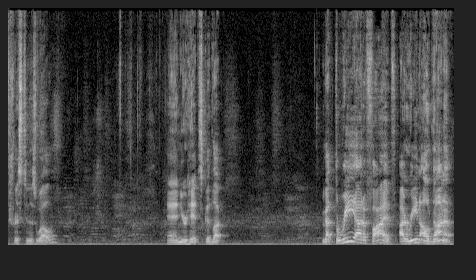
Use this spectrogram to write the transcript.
Tristan as well. And your hits, good luck. We got three out of five. Irene Aldana.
